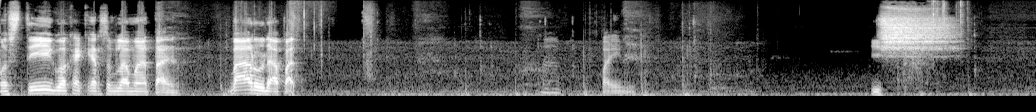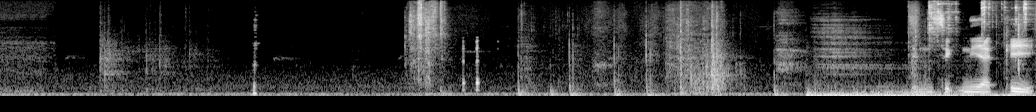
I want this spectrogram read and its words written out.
Mesti gua keker sebelah mata. Baru dapat. Apa ini? Ish. Insignia key.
